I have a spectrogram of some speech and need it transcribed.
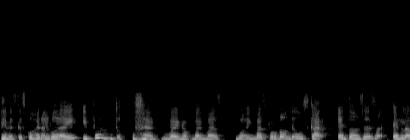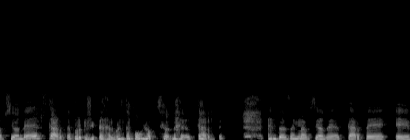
Tienes que escoger algo de ahí y punto. O sea, no hay, no, no hay más, no hay más por dónde buscar. Entonces, en la opción de descarte, porque literalmente fue una opción de descarte, entonces en la opción de descarte, eh,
